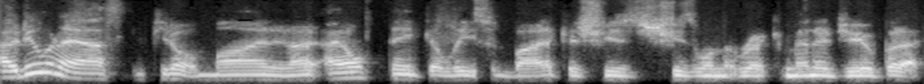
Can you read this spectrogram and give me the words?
I do want to ask if you don't mind, and I, I don't think Elise would mind because she's she's the one that recommended you. But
